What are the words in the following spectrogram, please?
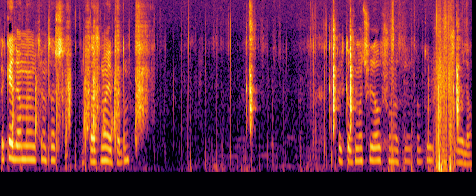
Pekala hemen bir tane taş kazma yapalım. Taş kazma şöyle al şunu kaldır şunu şöyle al.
